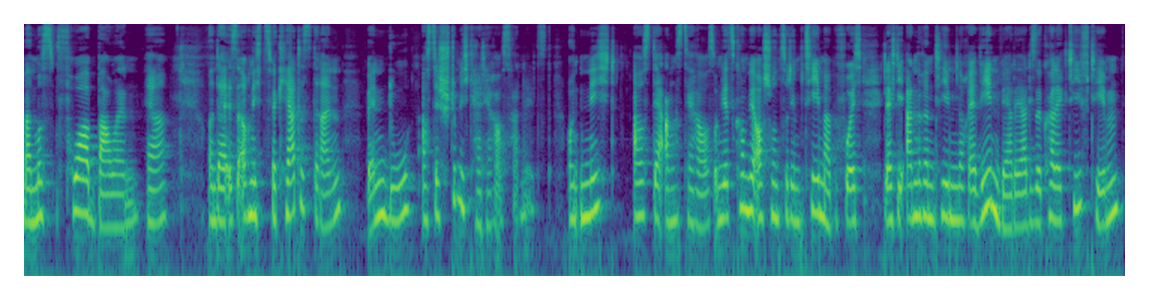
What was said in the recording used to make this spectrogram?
Man muss vorbauen, ja. Und da ist auch nichts Verkehrtes dran, wenn du aus der Stimmigkeit heraus handelst und nicht aus der Angst heraus. Und jetzt kommen wir auch schon zu dem Thema, bevor ich gleich die anderen Themen noch erwähnen werde, ja, diese Kollektivthemen.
